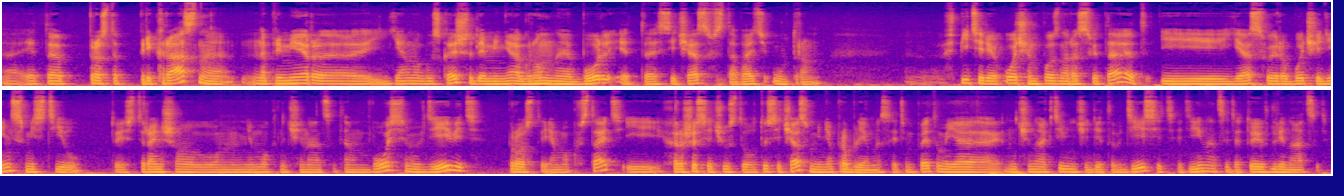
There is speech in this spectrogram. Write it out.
э, это просто прекрасно. Например, э, я могу сказать, что для меня огромная боль — это сейчас вставать утром в Питере очень поздно рассветает, и я свой рабочий день сместил. То есть раньше он не мог начинаться там в 8, в 9, просто я мог встать и хорошо себя чувствовал, то сейчас у меня проблемы с этим. Поэтому я начинаю активничать где-то в 10, 11, а то и в 12.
